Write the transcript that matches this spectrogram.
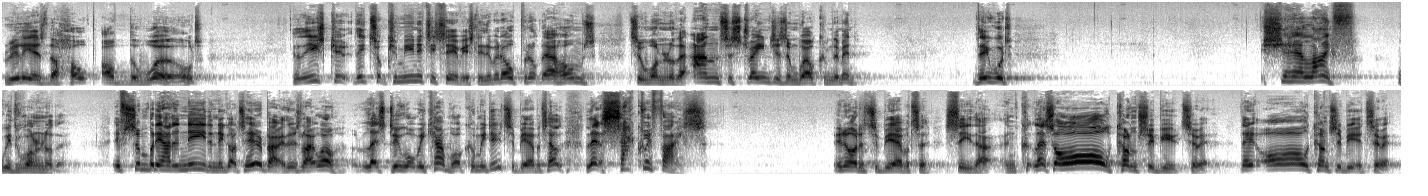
really is the hope of the world. These, they took community seriously. They would open up their homes to one another and to strangers and welcome them in. They would share life with one another. If somebody had a need and they got to hear about it, it was like, well, let's do what we can. What can we do to be able to help? Let's sacrifice in order to be able to see that. And let's all contribute to it. They all contributed to it.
